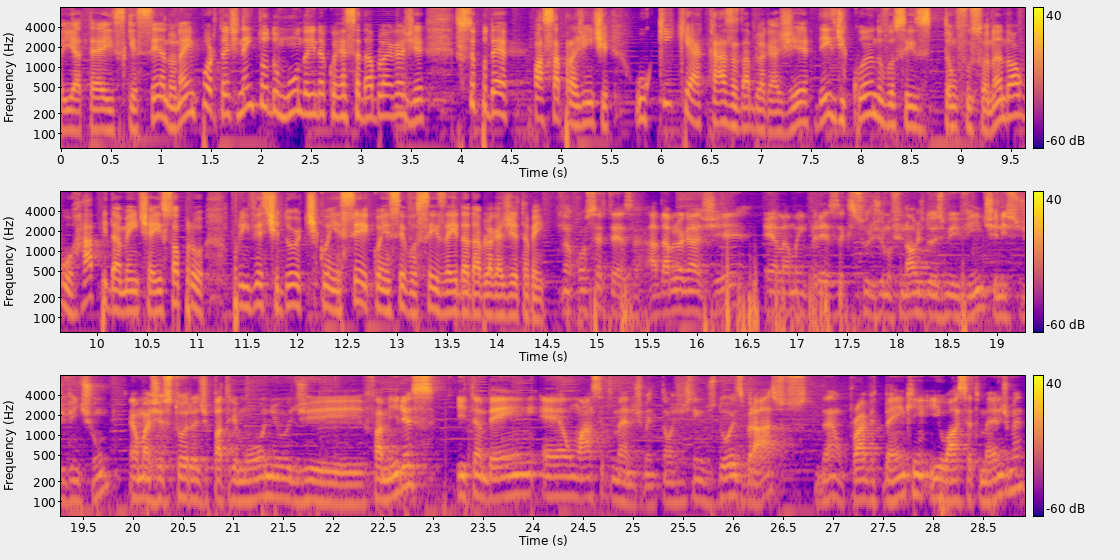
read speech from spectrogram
ia até esquecendo, né? É importante, nem todo mundo ainda conhece a WHG. Se você puder passar pra gente o que, que é a casa WHG, desde quando vocês estão funcionando, algo rapidamente aí, só pro, pro investidor te conhecer, conhecer vocês aí da WHG também. Não, com certeza. A WHG, ela é uma empresa que surgiu no final de 2020, início de 21. É uma gestora de patrimônio de famílias e também é um asset management. Então a gente tem os dois braços, né, o private banking e o asset management.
